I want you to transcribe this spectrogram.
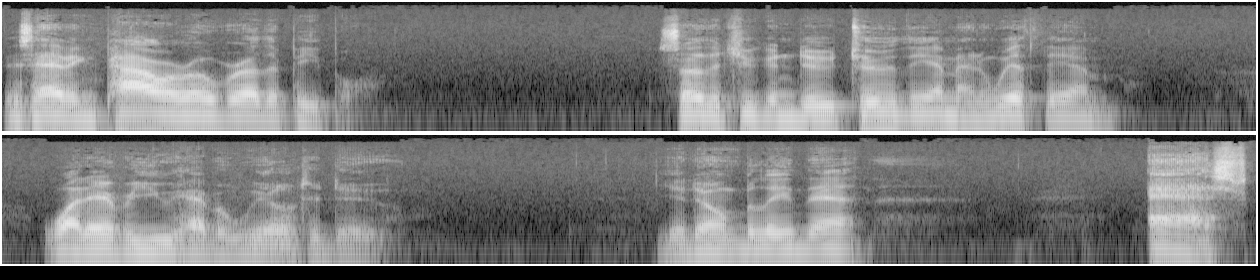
is having power over other people so that you can do to them and with them whatever you have a will to do. You don't believe that? Ask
